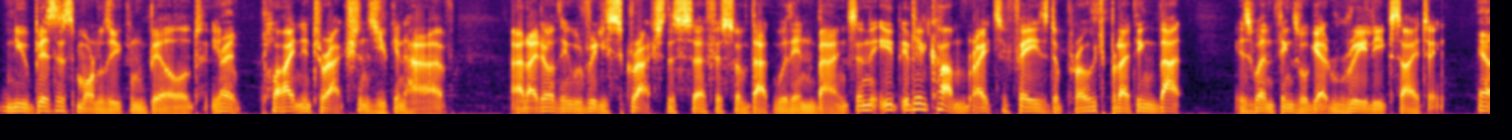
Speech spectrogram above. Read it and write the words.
new business models you can build, you know, client interactions you can have. And I don't think we've really scratched the surface of that within banks. And it, it'll come, right? It's a phased approach, but I think that is when things will get really exciting. Yeah,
